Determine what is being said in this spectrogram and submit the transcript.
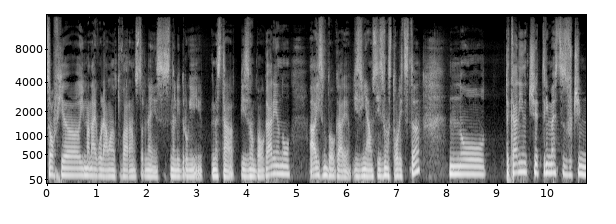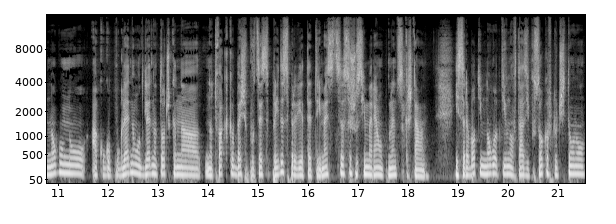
София има най-голяма натовареност в сравнение с нали, други места извън България, но а, извън България, извинявам се, извън столицата, но така или иначе 3 месеца звучи много, но ако го погледнем от гледна точка на, на това какъв беше процесът преди да се превият те 3 месеца, всъщност има реално погледното съкръщаване. И се работи много активно в тази посока, включително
